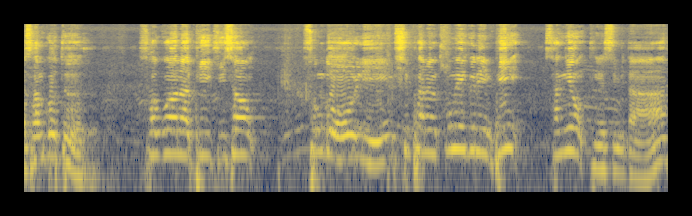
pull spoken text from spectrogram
3코트. 서구 하나 B 기성, 송도 어울림, 심판은 꿈의 그림 B 상용 되겠습니다.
